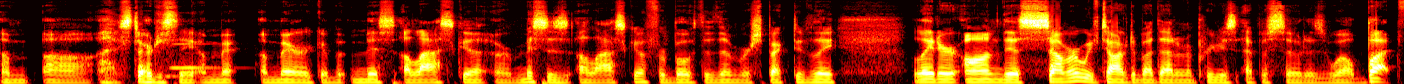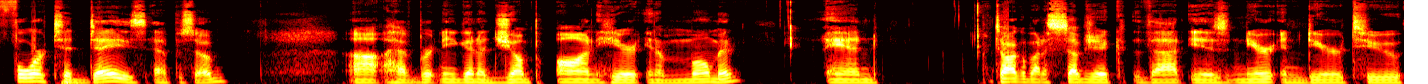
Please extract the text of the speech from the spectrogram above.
Um, uh, I started to say Amer- America, but Miss Alaska or Mrs. Alaska for both of them, respectively later on this summer. We've talked about that on a previous episode as well. But for today's episode, uh, I have Brittany going to jump on here in a moment and talk about a subject that is near and dear to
